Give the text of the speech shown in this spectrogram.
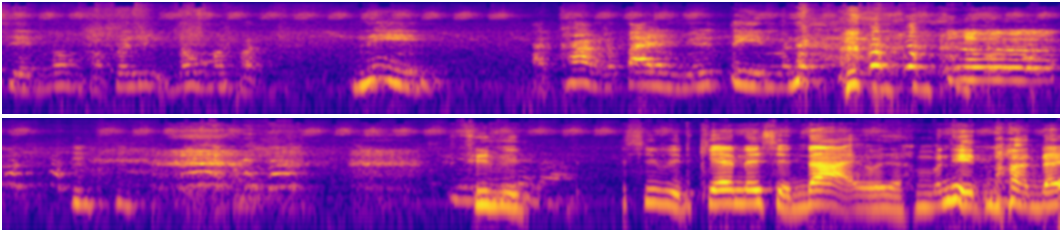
เสียนนมเขาไปหลีดนมมันปัดนี่อัดข้างกระต่ายอยู่ในตีนมันชีวิตชีวิตแค่ได้เสียได้ว่าจ้ะมันเห็นมาได้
